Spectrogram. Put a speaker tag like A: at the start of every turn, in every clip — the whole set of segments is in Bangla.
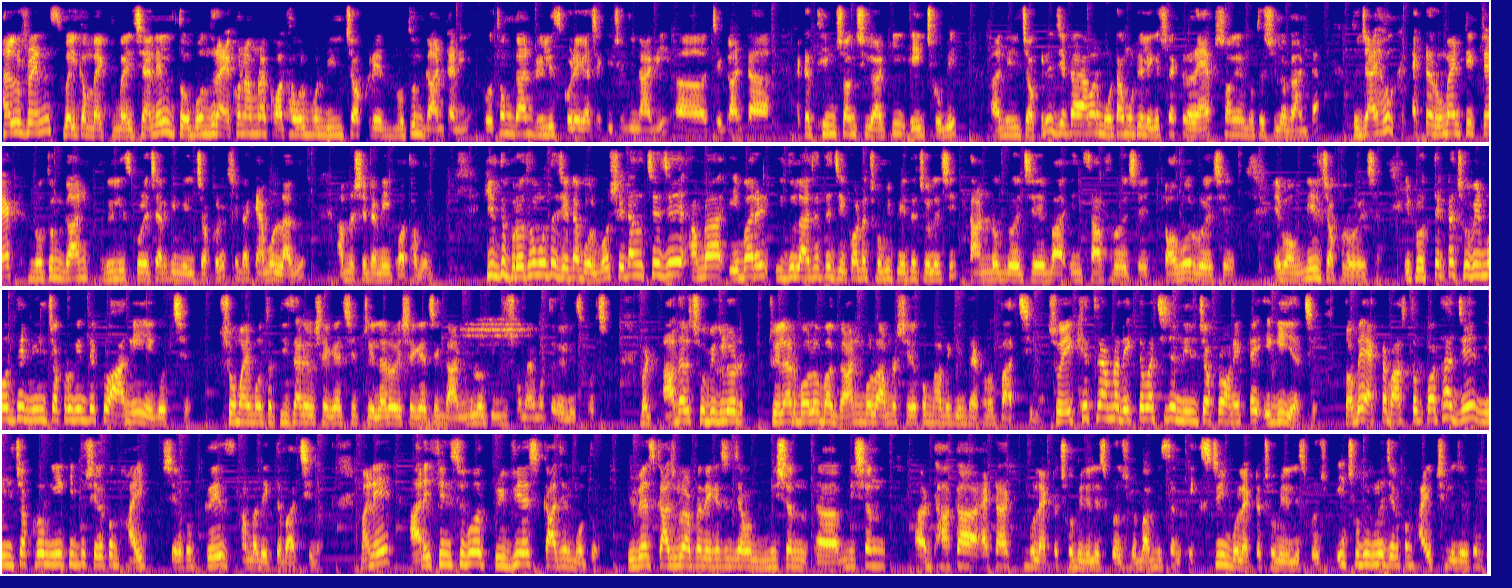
A: Hello friends welcome back to my channel তো বন্ধুরা এখন আমরা কথা বলব নীল চক্রের নতুন গানটা নিয়ে। প্রথম গান রিলিজ করে গেছে কিছুদিন আগে। যে গানটা একটা থিম সং ছিল আর কি এই ছবির আহ, নীল চক্রে যেটা আমার মোটামুটি লেগেছিল একটা র্যাপ সং এর মতো ছিল গানটা। তো যাই হোক একটা রোম্যান্টিক ট্র্যাক নতুন গান রিলিজ করেছে আর কি নীল চক্র, সেটা কেমন লাগে আমরা সেটা নিয়ে কথা বলব। কিন্তু প্রথমত যেটা বলব, সেটা হচ্ছে যে আমরা এবারের ঈদুল আজহাতে যে কটা ছবি পেতে চলেছি, তাণ্ডব রয়েছে বা ইনসাফ রয়েছে, টগর রয়েছে এবং নীলচক্র রয়েছে। এই প্রত্যেকটা ছবির মধ্যে নীলচক্র কিন্তু একটু আগেই এগোচ্ছে। সময় মতো টিজারও এসে গেছে ট্রেলারও এসে গেছে, গানগুলো কিন্তু সময় মতো রিলিজ করছে। বাট আদার ছবিগুলোর ট্রেলার বলো বা গান বলো আমরা সেরকম ভাবে কিন্তু এখনও পাচ্ছি না। সো এই ক্ষেত্রে আমরা দেখতে পাচ্ছি যে নীলচক্র অনেকটা এগিয়ে যাচ্ছে। তবে একটা বাস্তব কথা যে নীলচক্র নিয়ে কিন্তু সেরকম হাইপ সেরকম ক্রেজ আমরা দেখতে পাচ্ছি না। মানে আরিফিন শুভর প্রিভিয়াস কাজের মতো। প্রিভিয়াস কাজগুলো আপনারা দেখেছেন, যেমন মিশন মিশন ঢাকা অ্যাটাক বলে একটা ছবি রিলিজ করেছিল বা মিশন এক্সট্রিম বলে একটা ছবি রিলিজ করেছিল। এই ছবিগুলো যেরকম হাইপ ছিল, যেরকম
